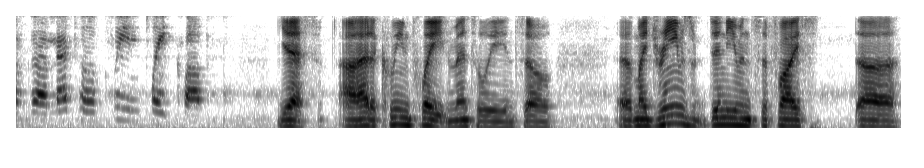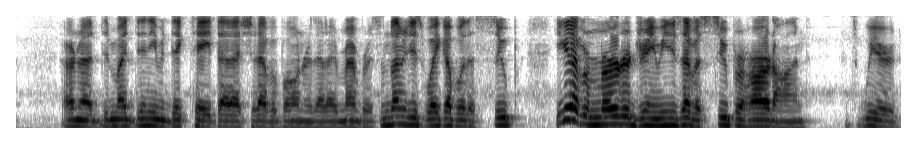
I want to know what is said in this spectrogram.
of the Mental Clean Plate Club. Yes, I had a clean plate mentally, and so uh, my dreams didn't even suffice. Uh, or not, did my didn't even dictate that I should have a boner that I remember. Sometimes you just wake up with a soup. You could have a murder dream. You just have a super hard on. It's weird.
